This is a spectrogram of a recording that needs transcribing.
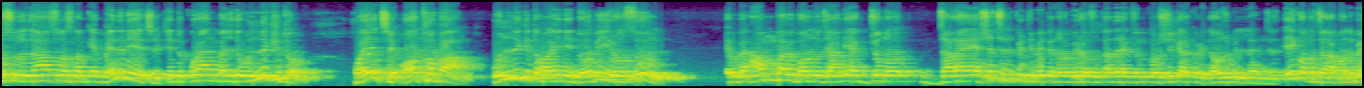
রসুল্লাহ সাল্লামকে মেনে নিয়েছে, কিন্তু কোরআন মাজিদে উল্লেখিত হয়েছে অথবা উল্লেখিত হয়নি নবী, রসুল। এভাবে আমভাবে বলল যে আমি একজন, যারা এসেছেন পৃথিবীতে নবী, রসুল, তাদের একজনকে অস্বীকার করি। নজরুল্লাহ এই কথা যারা বলবে,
